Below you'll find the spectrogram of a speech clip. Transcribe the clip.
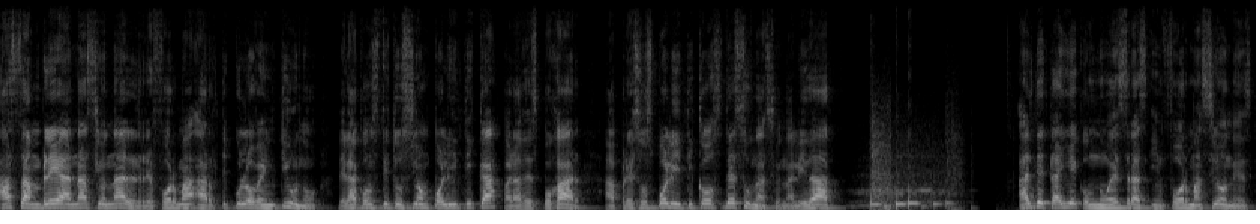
Asamblea Nacional reforma artículo 21 de la Constitución Política para despojar a presos políticos de su nacionalidad. Al detalle con nuestras informaciones,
